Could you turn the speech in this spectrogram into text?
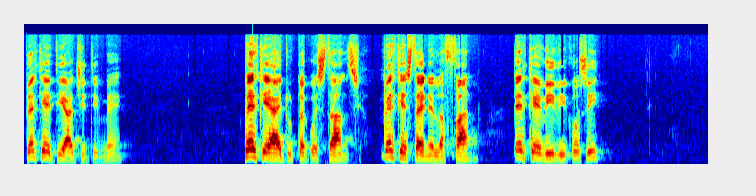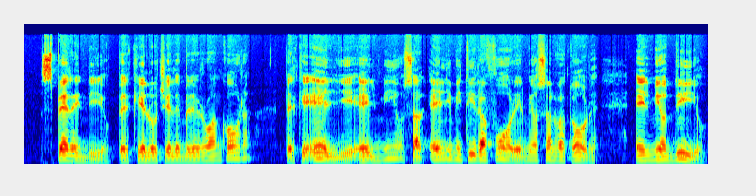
Perché ti agiti in me? Perché hai tutta quest'ansia? Perché stai nell'affanno? Perché vivi così? Spera in Dio, perché lo celebrerò ancora, perché Egli è il mio, Egli mi tira fuori, è il mio Salvatore, è il mio Dio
